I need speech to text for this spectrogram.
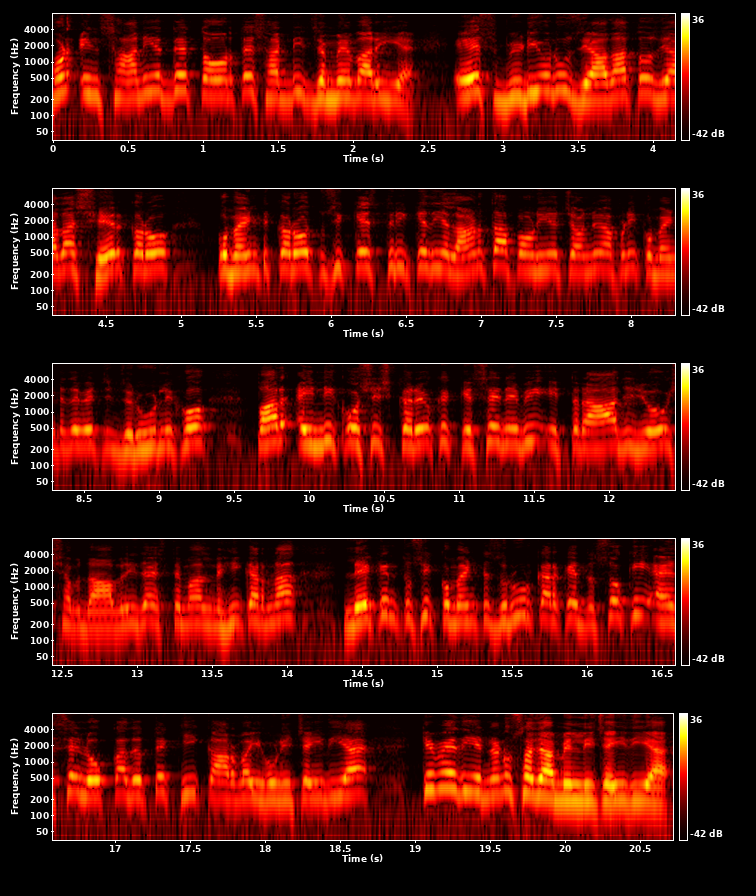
ਹੁਣ ਇਨਸਾਨੀਅਤ ਦੇ ਤੌਰ ਤੇ ਸਾਡੀ ਜ਼ਿੰਮੇਵਾਰੀ ਹੈ। ਇਸ ਵੀਡੀਓ ਨੂੰ ਜ਼ਿਆਦਾ ਤੋਂ ਜ਼ਿਆਦਾ ਸ਼ੇਅਰ ਕਰੋ। ਕਮੈਂਟ ਕਰੋ। ਤੁਸੀਂ ਕਿਸ ਤਰੀਕੇ ਦੀਆਂ ਲਾਹਣਤਾਂ ਪਾਉਣੀਆਂ ਚਾਹੁੰਦੇ ਹੋ, ਆਪਣੀ ਕਮੈਂਟ ਦੇ ਵਿੱਚ ਜ਼ਰੂਰ ਲਿਖੋ। ਪਰ ਇੰਨੀ ਕੋਸ਼ਿਸ਼ ਕਰਿਓ ਕਿ ਕਿਸੇ ਨੇ ਵੀ ਇਤਰਾਜ਼ਯੋਗ ਸ਼ਬਦਾਵਲੀ ਦਾ ਇਸਤੇਮਾਲ ਨਹੀਂ ਕਰਨਾ। ਲੇਕਿਨ ਤੁਸੀਂ ਕਮੈਂਟ ਜ਼ਰੂਰ ਕਰਕੇ ਦੱਸੋ ਕਿ ਐਸੇ ਲੋਕਾਂ ਦੇ ਉੱਤੇ ਕੀ ਕਾਰਵਾਈ ਹੋਣੀ ਚਾਹੀਦੀ ਹੈ, ਕਿਵੇਂ ਦੀ ਇਹਨਾਂ ਨੂੰ ਸਜ਼ਾ ਮਿਲਣੀ ਚਾਹੀਦੀ ਹੈ।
